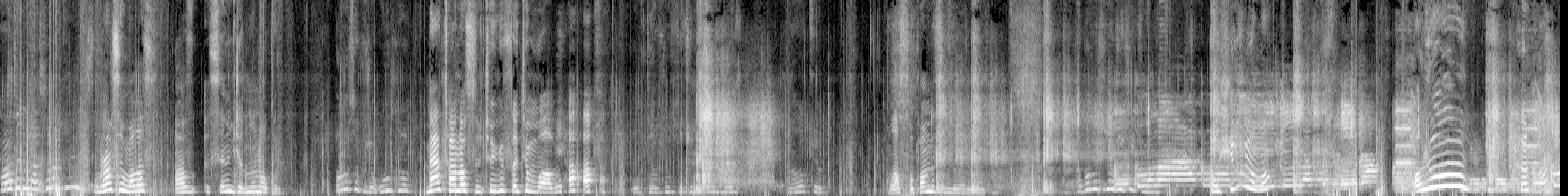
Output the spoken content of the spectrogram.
Hayatını versene değilsin. Vurarsam valla az senin canını okurum. Ona sakacağım. Onun kadar Ben tanısın çünkü saçım mavi. Optasyon saçını koymak. Ne yapacağım? Valla sopam da şimdi benim. ya. Kaba nasıl geleceksin ki? Koşulmuyor mu? Arı!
